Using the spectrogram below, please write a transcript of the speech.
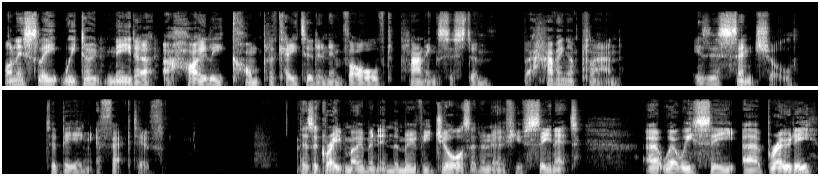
Honestly, we don't need a, a highly complicated and involved planning system, but having a plan is essential to being effective. There's a great moment in the movie Jaws, I don't know if you've seen it, uh, where we see uh, Brody,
